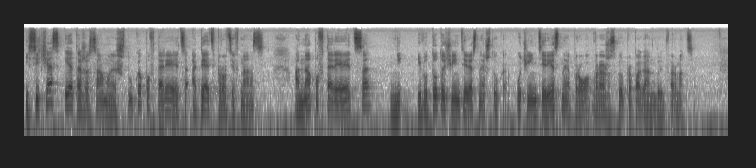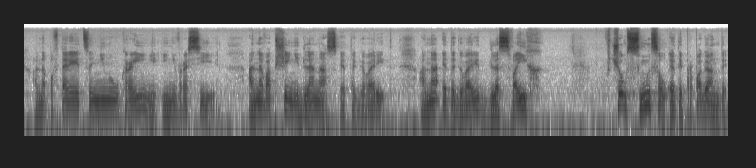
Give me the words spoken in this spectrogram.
И сейчас эта же самая штука повторяется опять против нас. Она повторяется... Не... И вот тут очень интересная штука. Очень интересная про вражескую пропаганду информация. Она повторяется не на Украине и не в России. Она вообще не для нас это говорит. Она это говорит для своих. В чем смысл этой пропаганды?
